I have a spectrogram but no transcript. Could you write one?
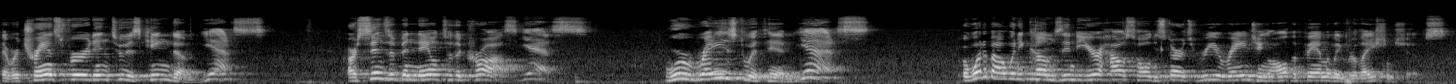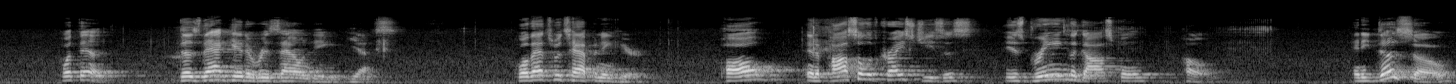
that we're transferred into his kingdom. Yes. Our sins have been nailed to the cross. Yes. We're raised with him. Yes. But what about when he comes into your household and starts rearranging all the family relationships? What then? Does that get a resounding yes? Well, that's what's happening here. Paul, an apostle of Christ Jesus, is bringing the gospel home. And he does so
